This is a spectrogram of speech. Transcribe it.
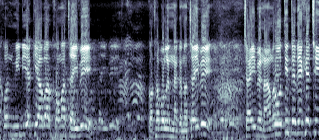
এখন মিডিয়া কি আবার ক্ষমা চাইবে? কথা বলেন না কেন, চাইবে? চাইবে না। আমরা অতীতে দেখেছি,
